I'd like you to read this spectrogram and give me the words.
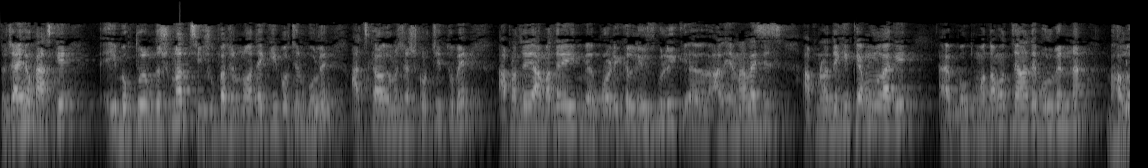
তো যাই হোক, আজকে এই বক্তব্যের মধ্যে শোনাচ্ছি। সুপ্রাচন নোয়াতে কি বলছেন বলে আজকে আলোচনা শেষ করছি। তবে আপনাদের আমাদের এই পলিটিক্যাল নিউজগুলি অ্যানালাইসিস আপনারা দেখে কেমন লাগে মতামত জানাতে ভুলবেন না। ভালো,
